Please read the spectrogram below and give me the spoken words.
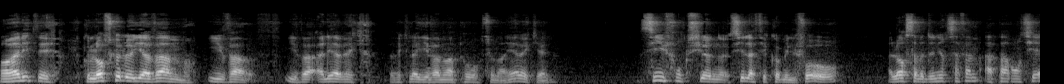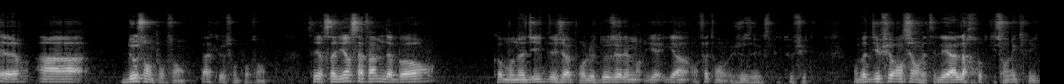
En réalité, lorsque le Yavam, il va, il va aller avec, avec la Yavama pour se marier avec elle, s'il fonctionne, s'il a fait comme il faut, alors ça va devenir sa femme à part entière à 200%, pas que 100%. C'est-à-dire, ça devient sa femme d'abord, comme on a dit déjà pour les deux éléments, il y en fait, je vous explique tout de suite. On va différencier en fait les halachot qui sont écrites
